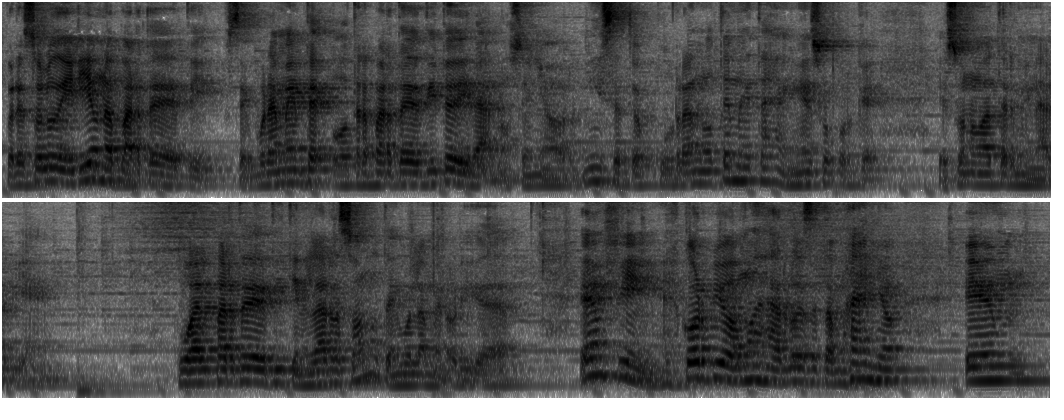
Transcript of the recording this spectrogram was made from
Por eso lo diría una parte de ti. Seguramente otra parte de ti te dirá, no señor, ni se te ocurra, no te metas en eso porque eso no va a terminar bien. ¿Cuál parte de ti tiene la razón? No tengo la menor idea. En fin, Escorpio, vamos a dejarlo de ese tamaño. En,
